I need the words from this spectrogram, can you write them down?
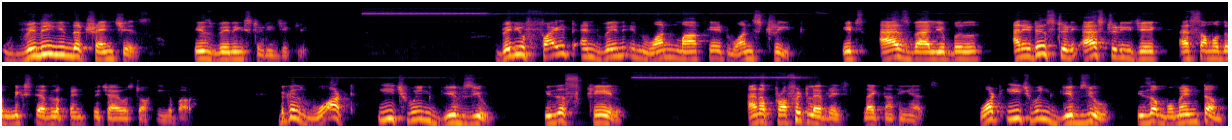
winning in the trenches is winning strategically. When you fight and win in one market, one street, it's as valuable and it is as strategic as some of the mixed development which I was talking about. Because what each win gives you is a scale and a profit leverage like nothing else. What each win gives you is a momentum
